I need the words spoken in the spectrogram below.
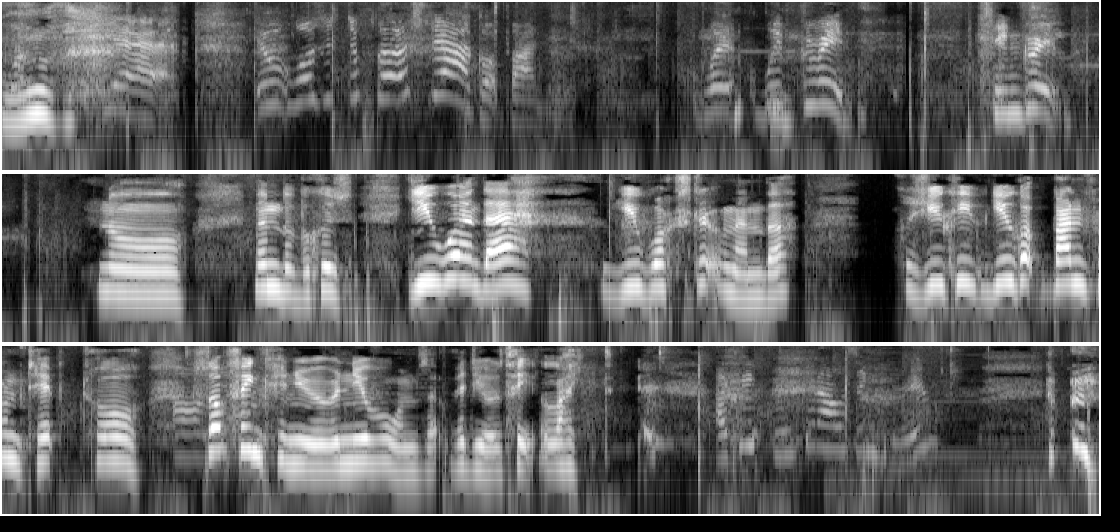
Mm. Yeah. It wasn't the first day I got banned. With, with Grim. Team Grim. No, remember because you weren't there. You watched it, remember? Because you keep you got banned from Tiptoe. Stop thinking you were in the other ones that videos that you liked. I keep thinking I was in Grim.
